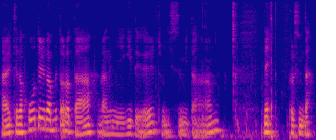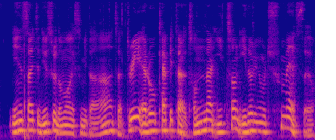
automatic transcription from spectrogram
알트가 호들갑을 떨었다라는 얘기들 좀 있습니다. 네, 그렇습니다. 인사이트 뉴스로 넘어가겠습니다. 자, 3 Arrow Capital 전날 2,000 이더리움을 추매했어요.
